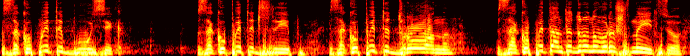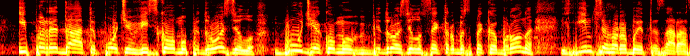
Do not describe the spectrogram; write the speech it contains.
закупити бусик, закупити джип, закупити дрон, закупити антидронову рушницю і передати потім військовому підрозділу, будь-якому підрозділу сектору безпеки і оборони, їм цього робити зараз,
